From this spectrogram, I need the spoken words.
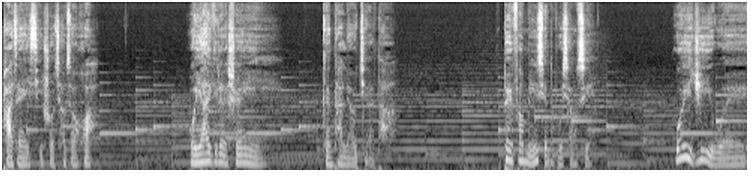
趴在一起说悄悄话。我压低了声音跟他聊起了他，对方明显的不相信。我一直以为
